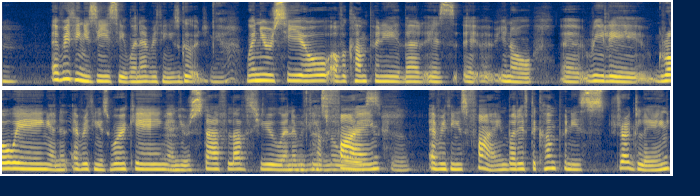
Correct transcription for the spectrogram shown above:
Mm. Everything is easy when everything is good. Yeah. When you're CEO of a company that is, uh, you know, uh, really growing and everything is working and your staff loves you and everything have is no fine. Yeah. everything is fine. But if the company is struggling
